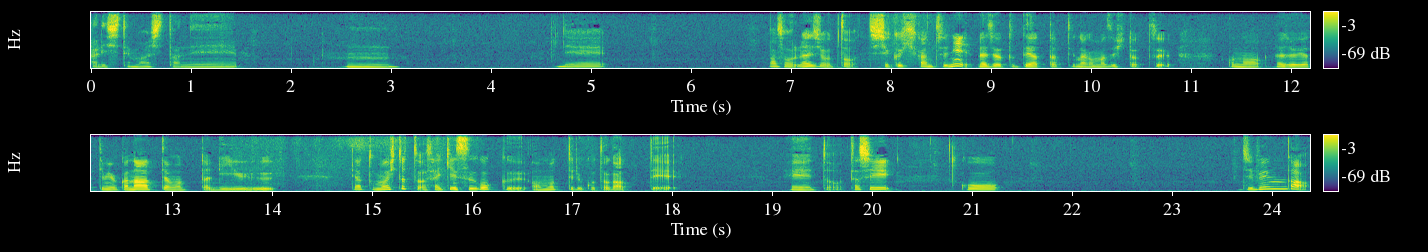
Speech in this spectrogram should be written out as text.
たりしてましたね。うん。でまあそうラジオと自粛期間中にラジオと出会ったっていうのがまず一つこのラジオやってみようかなって思った理由。であともう一つは最近すごく思ってることがあってえっ、ー、と私こう自分が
